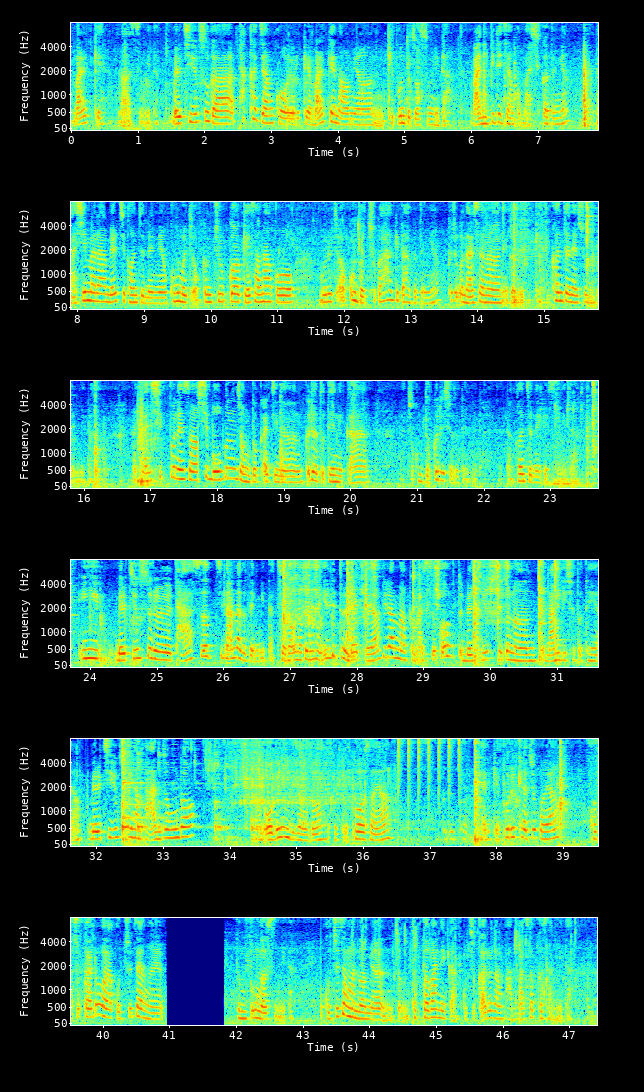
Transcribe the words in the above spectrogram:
맑게 나왔습니다. 멸치 육수가 탁하지 않고 이렇게 맑게 나오면 기분도 좋습니다. 많이 비리지 않고 맛있거든요. 다시마랑 멸치 건져내면 국물 조금 줄 거 계산하고 물을 조금 더 추가하기도 하거든요. 그리고 나서는 이걸 이렇게 건져내 주면 됩니다. 한 10분에서 15분 정도까지는 끓여도 되니까 조금 더 끓이셔도 됩니다. 일단 건져내겠습니다. 이 멸치 육수를 다 쓰진 않아도 됩니다. 제가 오늘 그냥 한 1리터 냈고요. 필요한 만큼만 쓰고 또 멸치 육수 이거는 또 남기셔도 돼요. 멸치 육수에 한 반 정도, 한 500ml 정도 이렇게 부어서요. 이렇게 불을 켜주고요. 고춧가루와 고추장을 듬뿍 넣습니다. 고추장만 넣으면 좀 텁텁하니까 고춧가루랑 반반 섞어서 합니다.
